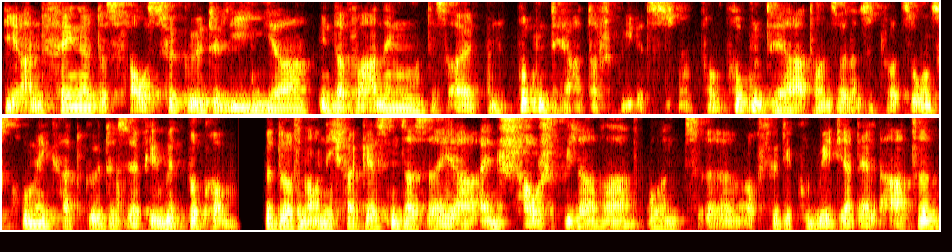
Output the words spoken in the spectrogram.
die Anfänge des Faust für Goethe liegen ja in der Wahrnehmung des alten Puppentheaterspiels. Vom Puppentheater und seiner Situationskomik hat Goethe sehr viel mitbekommen. Wir dürfen auch nicht vergessen, dass er ja ein Schauspieler war und äh, auch für die Commedia dell'arte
